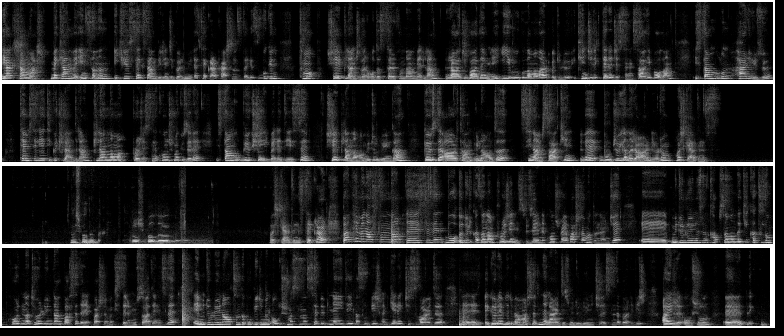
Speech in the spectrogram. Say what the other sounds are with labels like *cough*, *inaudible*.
İyi akşamlar. Mekan ve İnsan'ın 281. bölümüyle tekrar karşınızdayız. Bugün TMOP Şehir Plancıları Odası tarafından verilen Raci Bademli İyi Uygulamalar Ödülü ikincilik derecesinin sahibi olan İstanbul'un her yüzü temsiliyeti güçlendiren planlama projesini konuşmak üzere İstanbul Büyükşehir Belediyesi Şehir Planlama Müdürlüğü'nden Gözde Ağırtan Ünal'dı, Sinem Sakin ve Burcu Yanar'ı ağırlıyorum. Hoş geldiniz. Hoş bulduk. Hoş bulduk. Hoş geldiniz tekrar. Ben hemen aslında e, sizin bu ödül kazanan projeniz üzerine konuşmaya başlamadan önce e, müdürlüğünüzün kapsamındaki katılım koordinatörlüğünden bahsederek başlamak isterim müsaadenizle. E, müdürlüğün altında bu birimin oluşmasının sebebi neydi? Nasıl bir hani, gerekçesi vardı? E, görevleri ve amaçları nelerdir müdürlüğün içerisinde böyle bir ayrı oluşumun e,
